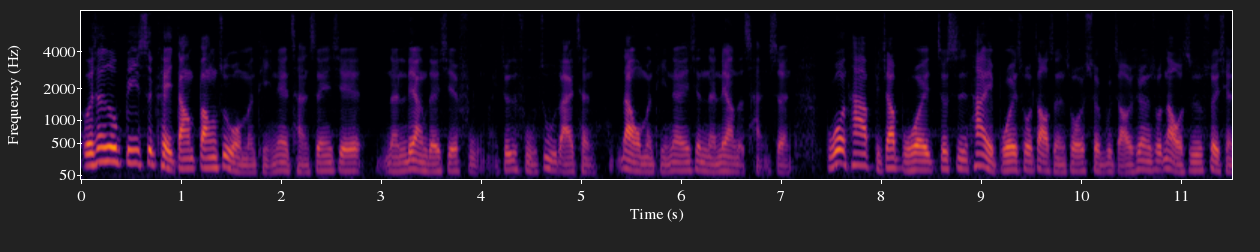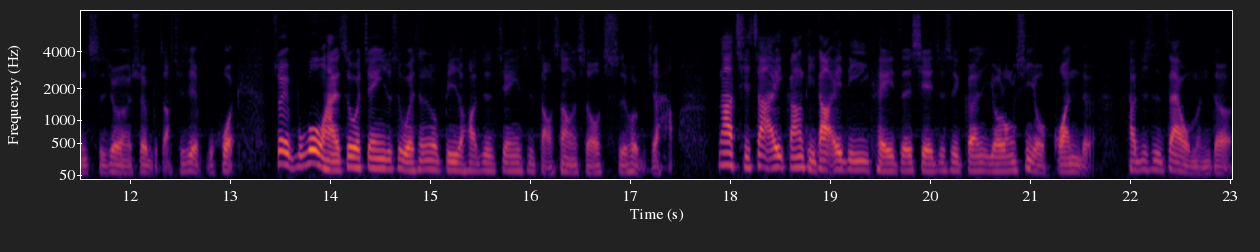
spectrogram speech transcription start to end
维生素 B 是可以当帮助我们体内产生一些能量的一些辅酶，就是辅助来成让我们体内一些能量的产生。不过它比较不会，就是它也不会说造成说睡不着。有些人说，那我是不是睡前吃就有人睡不着？其实也不会。所以不过我还是会建议，就是维生素 B 的话，就是建议是早上的时候吃会比较好。那其实 A 刚刚提到 A、D、E、K 这些，就是跟油溶性有关的，它就是在我们的。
